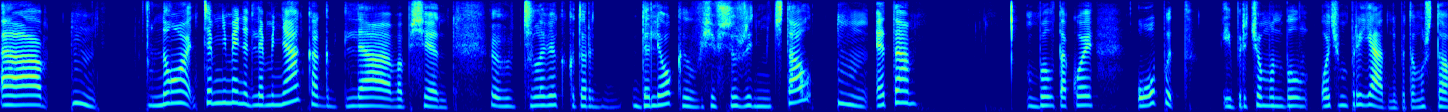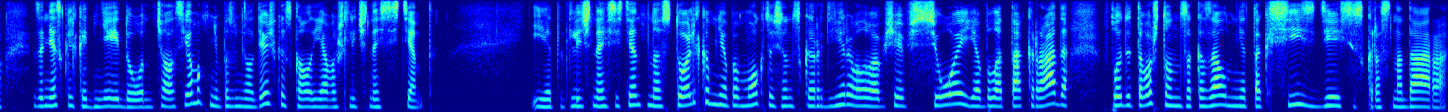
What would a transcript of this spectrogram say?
Но, тем не менее, для меня, как для вообще э, человека, который далек и вообще всю жизнь мечтал, это был такой опыт, и причем он был очень приятный, потому что за несколько дней до начала съемок мне позвонила девочка и сказала, я ваш личный ассистент. И этот личный ассистент настолько мне помог, то есть он скоординировал вообще все, и я была так рада, вплоть до того, что он заказал мне такси здесь, из Краснодара,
